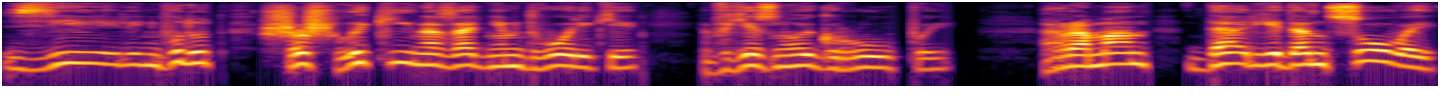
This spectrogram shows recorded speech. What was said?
зелень, будут шашлыки на заднем дворике — въездной группы, роман Дарьи Донцовой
